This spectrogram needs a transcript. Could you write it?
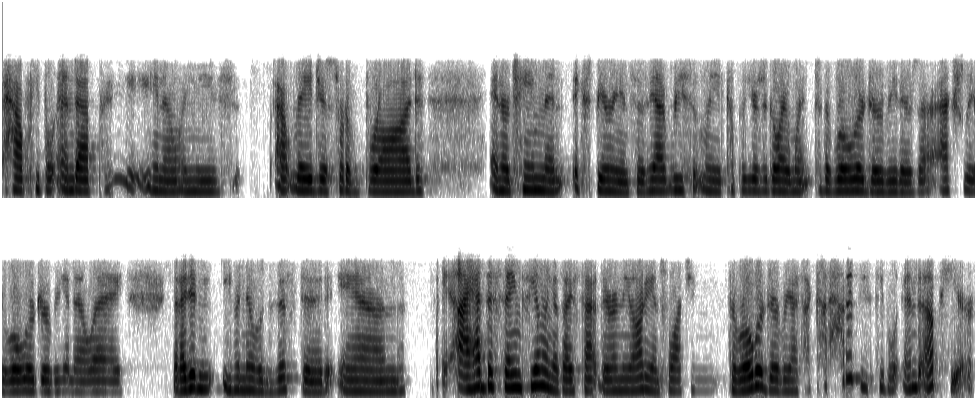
how people end up, you know, in these outrageous sort of broad entertainment experiences. Yeah, recently a couple of years ago I went to the roller derby. There's a, actually a roller derby in LA that I didn't even know existed and I had the same feeling as I sat there in the audience watching the roller derby. I thought, God, how did these people end up here?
